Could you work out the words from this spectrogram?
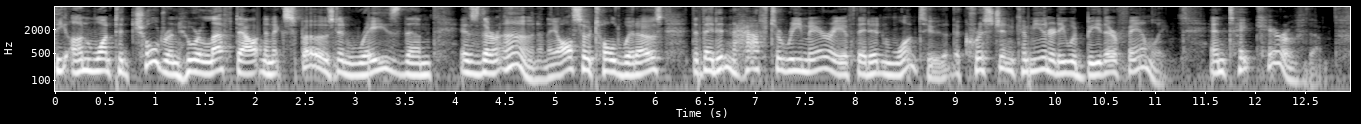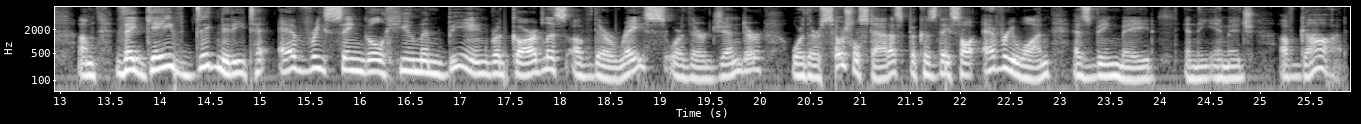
the unwanted children who were left out and exposed and raise them as their own. And they also told widows that they didn't have to remarry if they didn't want to, that the Christian community would be their family and take care of them. Um, they gave dignity dignity to every single human being, regardless of their race or their gender or their social status, because they saw everyone as being made in the image of God.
